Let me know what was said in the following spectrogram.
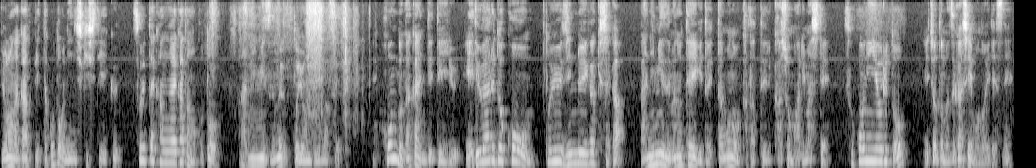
世の中っていったことを認識していく、そういった考え方のことをアニミズムと呼んでいます。本の中に出ているエデュアルド・コーンという人類学者がアニミズムの定義といったものを語っている箇所もありまして、そこによると、ちょっと難しい物言いですね。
